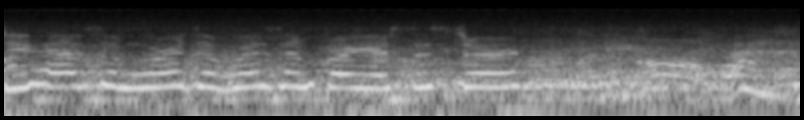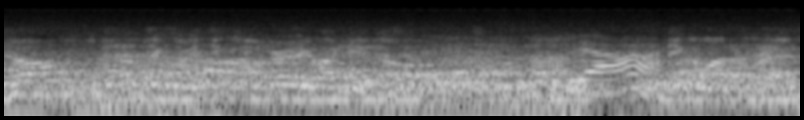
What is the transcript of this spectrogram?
do you have some words of wisdom for your sister? Oh, no. I think, I think she's very lucky though. Yeah. Take a lot of bread.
